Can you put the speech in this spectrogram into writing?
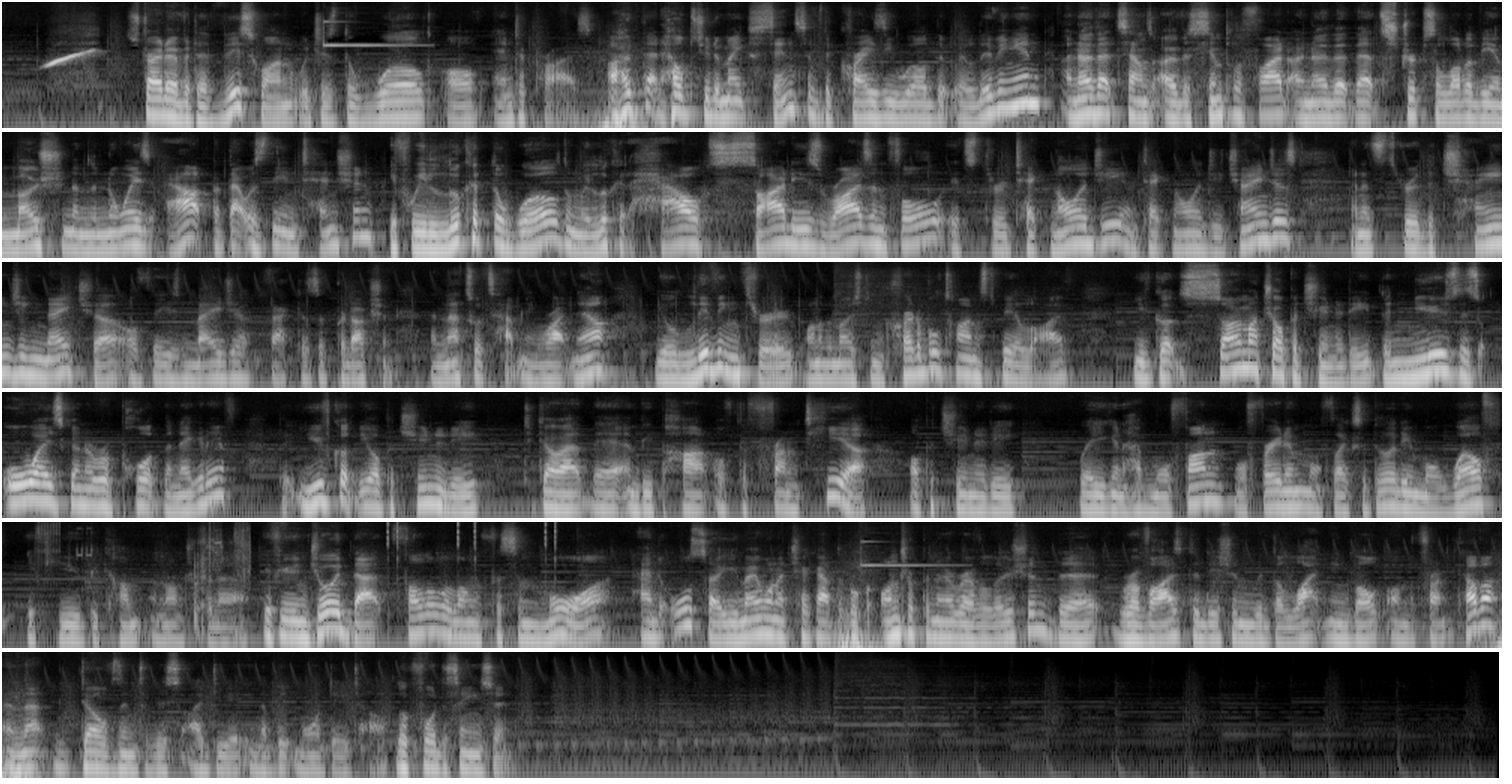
straight over to this one, which is the world of enterprise. I hope that helps you to make sense of the crazy world that we're living in. I know that sounds oversimplified. I know that that strips a lot of the emotion and the noise out, but that was the intention. If we look at the world and we look at how societies rise and fall, it's through technology and technology changes, and it's through the changing nature of these major factors of production. And that's what's happening right now. You're living through one of the most incredible times to be alive. You've got so much opportunity. The news is always going to report the negative, but you've got the opportunity to go out there and be part of the frontier opportunity where you're going to have more fun, more freedom, more flexibility, more wealth if you become an entrepreneur. If you enjoyed that, follow along for some more. And also, you may want to check out the book Entrepreneur Revolution, the revised edition with the lightning bolt on the front cover, and that delves into this idea in a bit more detail. Look forward to seeing you soon.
